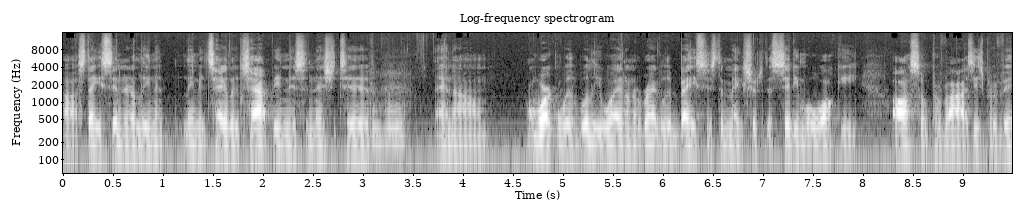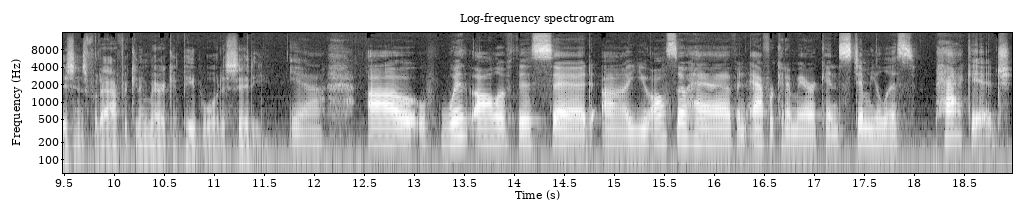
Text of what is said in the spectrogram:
uh, State Senator Lena, Lena Taylor championing this initiative, mm-hmm. and um, I'm working with Willie Wade on a regular basis to make sure that the city of Milwaukee also provides these provisions for the African American people of the city. Yeah. Uh, with all of this said, uh, you also have an African American stimulus package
